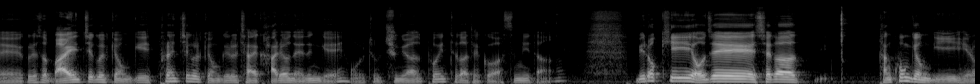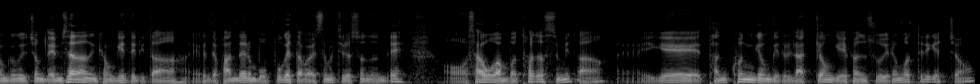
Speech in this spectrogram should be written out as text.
예, 그래서 마인 찍을 경기, 프렌 찍을 경기를 잘 가려내는 게 오늘 좀 중요한 포인트가 될 것 같습니다. 미러키 어제 제가 단콘 경기 이런 경기 좀 냄새나는 경기들이다. 예, 근데 반대는 못 보겠다 말씀을 드렸었는데 어, 사고가 한번 터졌습니다. 예, 이게 단콘 경기들 낮 경기의 변수 이런 것들이겠죠.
